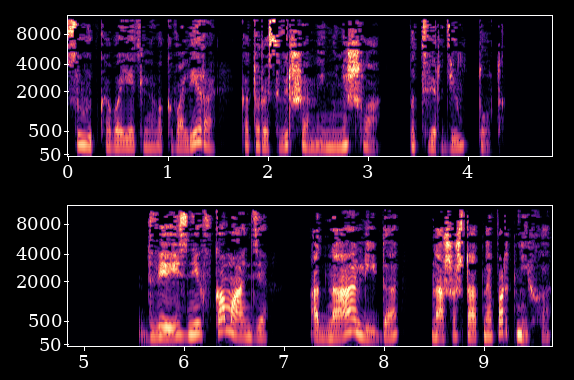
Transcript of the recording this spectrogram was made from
с улыбкой обаятельного кавалера, которая совершенно ему не шла, подтвердил тот. Две из них в команде. Одна — Лида, наша штатная портниха.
